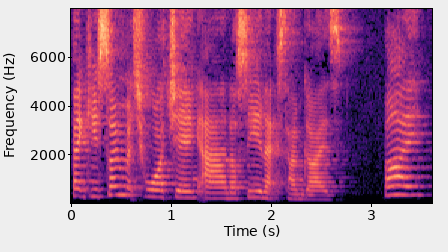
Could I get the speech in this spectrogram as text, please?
Thank you so much for watching and I'll see you next time guys. Bye!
